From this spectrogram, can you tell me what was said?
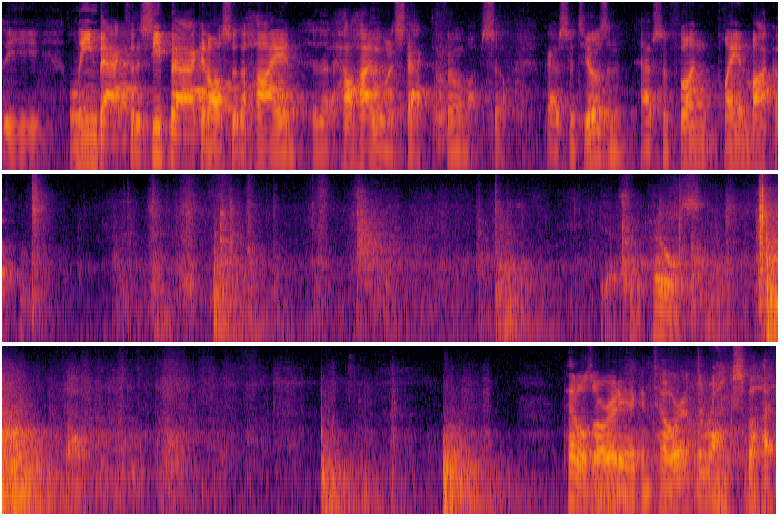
the lean back for the seat back and also the high and the, how high we want to stack the foam up. So grab some materials and have some fun playing mock-up. Yeah, so the pedals. Pedals already, I can tell we're at the wrong spot.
